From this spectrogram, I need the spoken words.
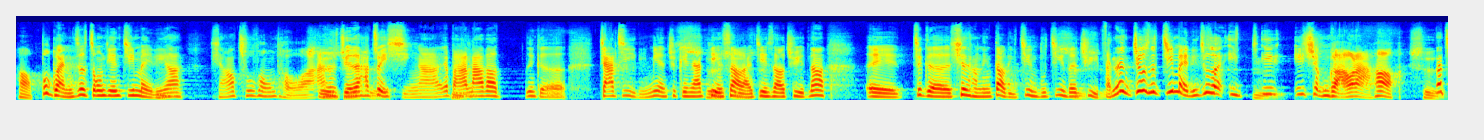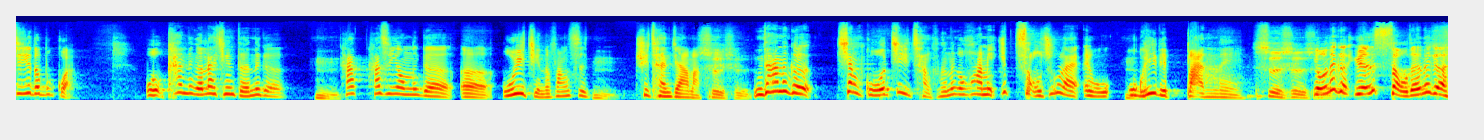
好，不管你这中间金美玲啊，想要出风头啊，就觉得她最行啊，要把她拉到那个家记里面去跟人家介绍来介绍去。那，诶，这个谢长廷到底进不进得去？反正就是金美玲就是一一一雄高啦，哈。是。那这些都不管。我看那个赖清德那个，嗯，他他是用那个呃无预警的方式，嗯，去参加嘛。是是。你他那个像国际场合那个画面一走出来，哎，我我可以得搬呢。是是是。有那个元首的那个。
